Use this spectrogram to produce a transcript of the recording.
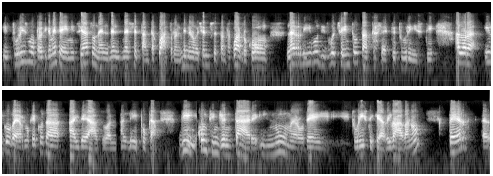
il turismo praticamente è iniziato nel, nel, nel 74, nel 1974, con l'arrivo di 287 turisti. Allora il governo che cosa ha ideato all'epoca? Di contingentare il numero dei turisti che arrivavano per eh,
